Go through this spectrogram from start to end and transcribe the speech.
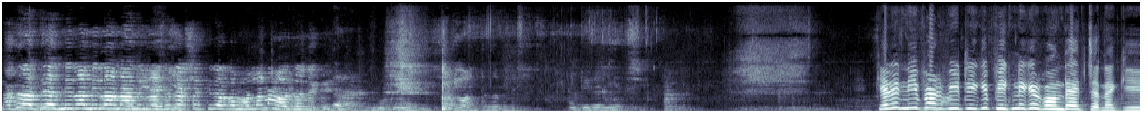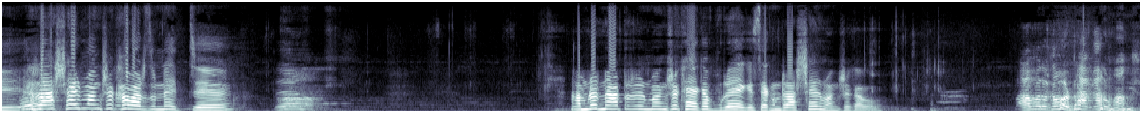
তাছাড়া যে নিলা নিলা না নিলা সেটা একটা কীরকম হলো না ওই জন্য কি কেরে নিপার বিটি কি পিকনিকের গন্ধে নাকি? রাজশাহীর মাংস খাওয়ার জন্য হচ্ছে আমরা নাটোরের মাংস খাই খা পুরে গেছে এখন রাজশাহীর মাংস খাব। আবার খাব ঢাকার মাংস।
